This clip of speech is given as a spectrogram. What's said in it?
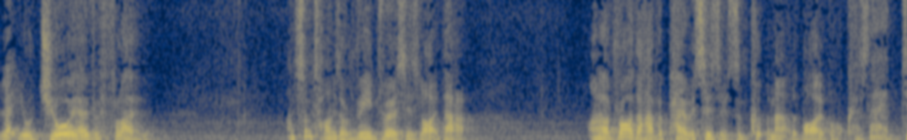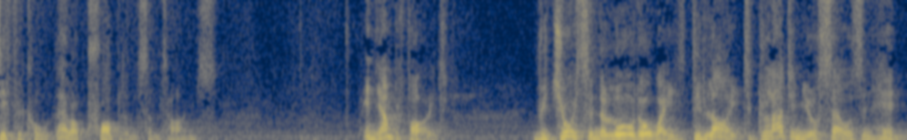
Let your joy overflow. And sometimes I read verses like that, and I'd rather have a pair of scissors and cut them out of the Bible because they're difficult. They're a problem sometimes. In the Amplified, Rejoice in the Lord always. Delight, gladden yourselves in Him.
